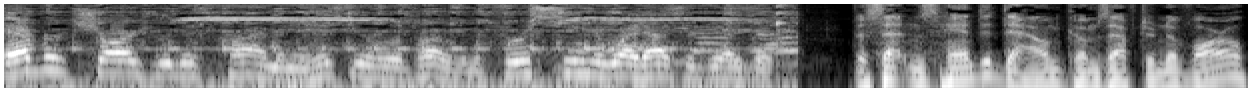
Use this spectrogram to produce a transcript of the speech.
ever charged with this crime in the history of the Republic. The first senior White House advisor. The sentence handed down comes after Navarro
